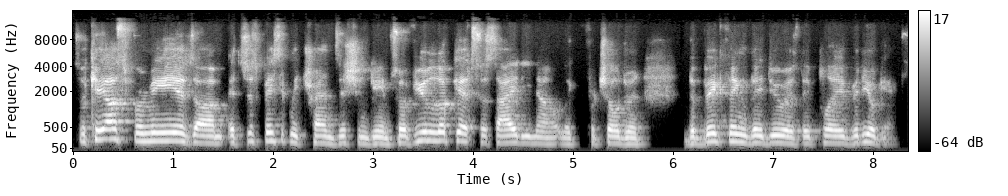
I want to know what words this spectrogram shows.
So chaos for me is um, it's just basically transition games. So if you look at society now, like for children, the big thing they do is they play video games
